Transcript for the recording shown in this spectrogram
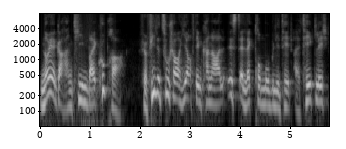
Neue Garantien bei Cupra. Für viele Zuschauer hier auf dem Kanal ist Elektromobilität alltäglich.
